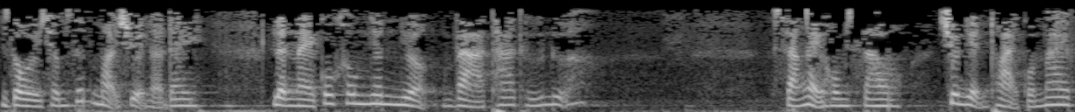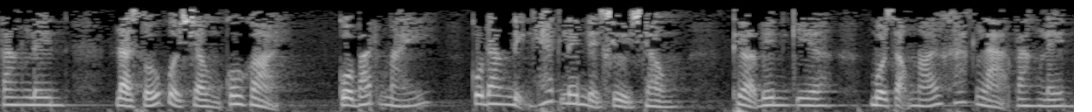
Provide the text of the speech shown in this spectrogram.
rồi chấm dứt mọi chuyện ở đây. Lần này cô không nhân nhượng và tha thứ nữa. Sáng ngày hôm sau, chuông điện thoại của Mai vang lên là số của chồng cô gọi. Cô bắt máy, cô đang định hét lên để chửi chồng, thì ở bên kia một giọng nói khác lạ vang lên.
